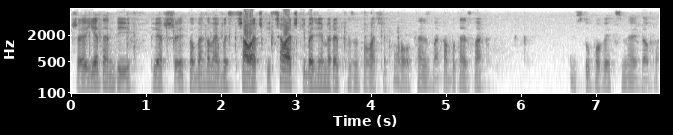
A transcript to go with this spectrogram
że jeden div pierwszy to będą jakby strzałeczki. Strzałeczki będziemy reprezentować jako ten znak albo ten znak. Więc tu powiedzmy dobra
